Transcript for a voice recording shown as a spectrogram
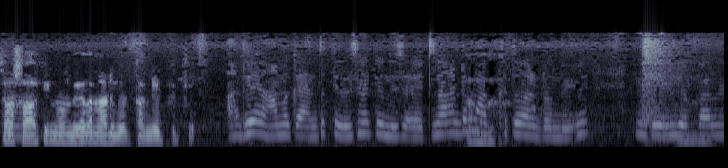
చాలా షాకింగ్ ఉంది కదా అని అడుగు తను చెప్పి అదే ఆమెకు అంత తెలిసినట్టుంది సార్. ఎట్లా అంటే మా అక్కతో అంటుంది. ఇంకేం చెప్పాలి?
